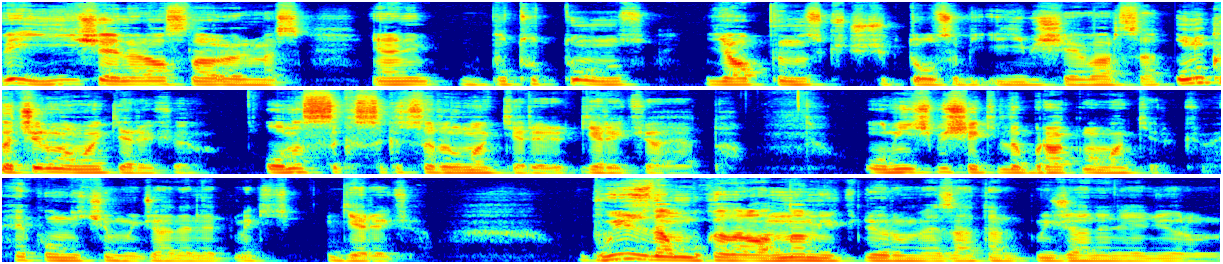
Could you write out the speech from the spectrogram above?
Ve iyi şeyler asla ölmez. Yani bu tuttuğunuz, yaptığınız küçücük de olsa bir iyi bir şey varsa onu kaçırmamak gerekiyor. Ona sıkı sıkı sarılmak gere- gerekiyor hayatta. Onu hiçbir şekilde bırakmamak gerekiyor. Hep onun için mücadele etmek gerekiyor. Bu yüzden bu kadar anlam yüklüyorum ve zaten mücadele ediyorum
